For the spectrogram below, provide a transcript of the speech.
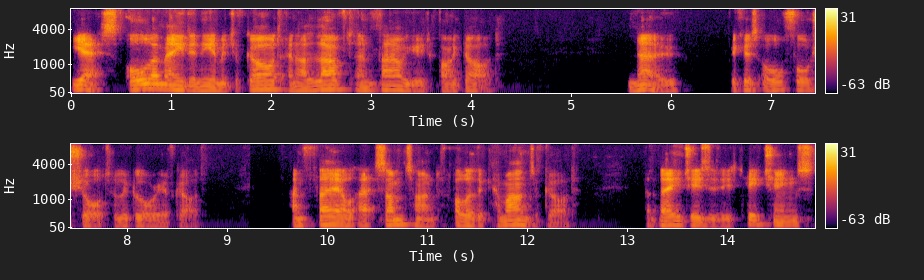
Yes, all are made in the image of God and are loved and valued by God. No, because all fall short of the glory of God and fail at some time to follow the commands of God obey Jesus' teachings,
